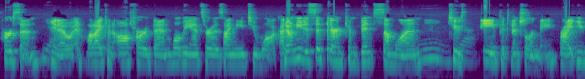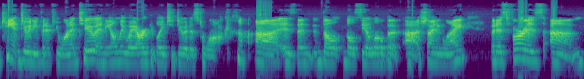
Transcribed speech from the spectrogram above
person, yeah. you know, and what I can offer, then well, the answer is I need to walk. I don't need to sit there and convince someone mm, to yeah. see potential in me, right? You can't do it even if you wanted to, and the only way, arguably, to do it is to walk. uh, is then they'll they'll see a little bit uh, shining light. But as far as um,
